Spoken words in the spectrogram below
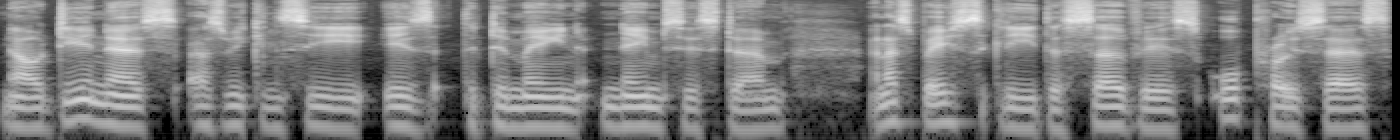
Now DNS, as we can see, is the domain name system, and that's basically the service or process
